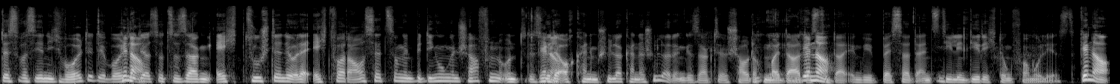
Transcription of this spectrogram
das, was ihr nicht wolltet. Ihr wolltet genau. ja sozusagen echt Zustände oder echt Voraussetzungen, Bedingungen schaffen und das genau. wird ja auch keinem Schüler, keiner Schülerin gesagt. Schau doch mal da, genau. dass du da irgendwie besser deinen Stil in die Richtung formulierst. Genau,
